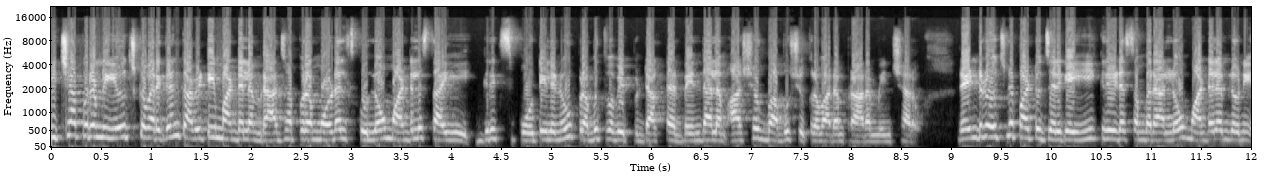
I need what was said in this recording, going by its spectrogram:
ఇచ్చాపురం నియోజకవర్గం కవిటి మండలం రాజాపురం మోడల్ స్కూల్లో మండల స్థాయి గ్రిక్స్ పోటీలను ప్రభుత్వ విప్ డాక్టర్ బెందాలం అశోక్ బాబు శుక్రవారం ప్రారంభించారు. రెండు రోజుల పాటు జరిగే ఈ క్రీడా సంబరాల్లో మండలంలోని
